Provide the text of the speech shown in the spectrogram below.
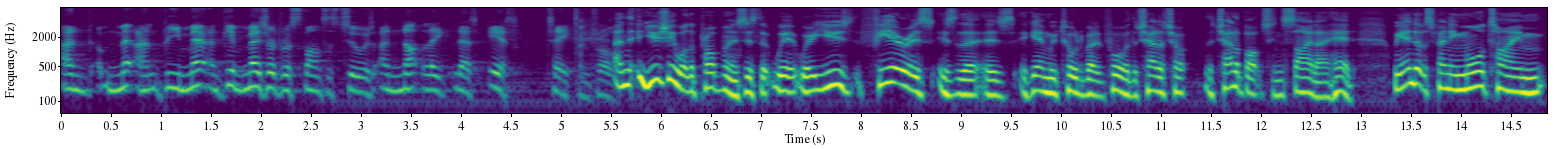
and and be me- and give measured responses to it, and not like let it take control. And usually, what the problem is is that we're we're used. Fear is is the is again we've talked about it before. The chatter cho- the chatterbox inside our head. We end up spending more time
